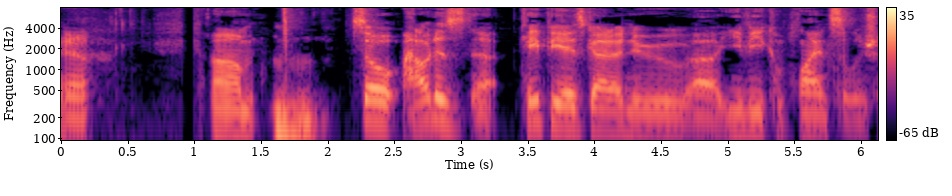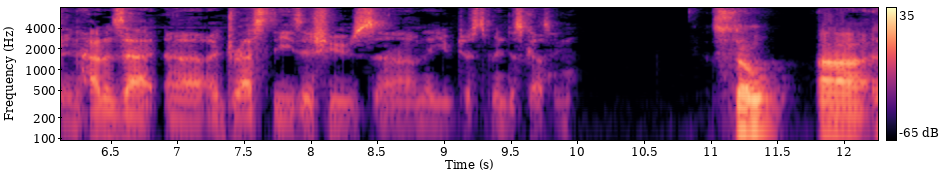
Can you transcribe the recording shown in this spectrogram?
yeah. Um, mm-hmm. So how does uh, KPA's got a new uh, EV compliance solution? How does that uh, address these issues um, that you've just been discussing? So uh,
